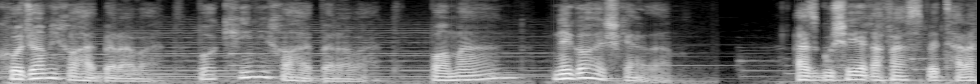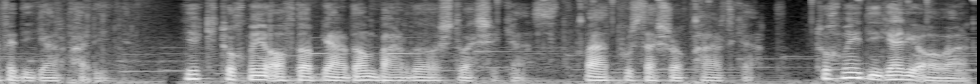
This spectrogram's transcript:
کجا می خواهد برود؟ با کی می خواهد برود؟ با من؟ نگاهش کردم. از گوشه قفس به طرف دیگر پرید. یک تخمه آفتابگردان برداشت و شکست. بعد پوستش را پرت کرد. تخمه دیگری آورد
